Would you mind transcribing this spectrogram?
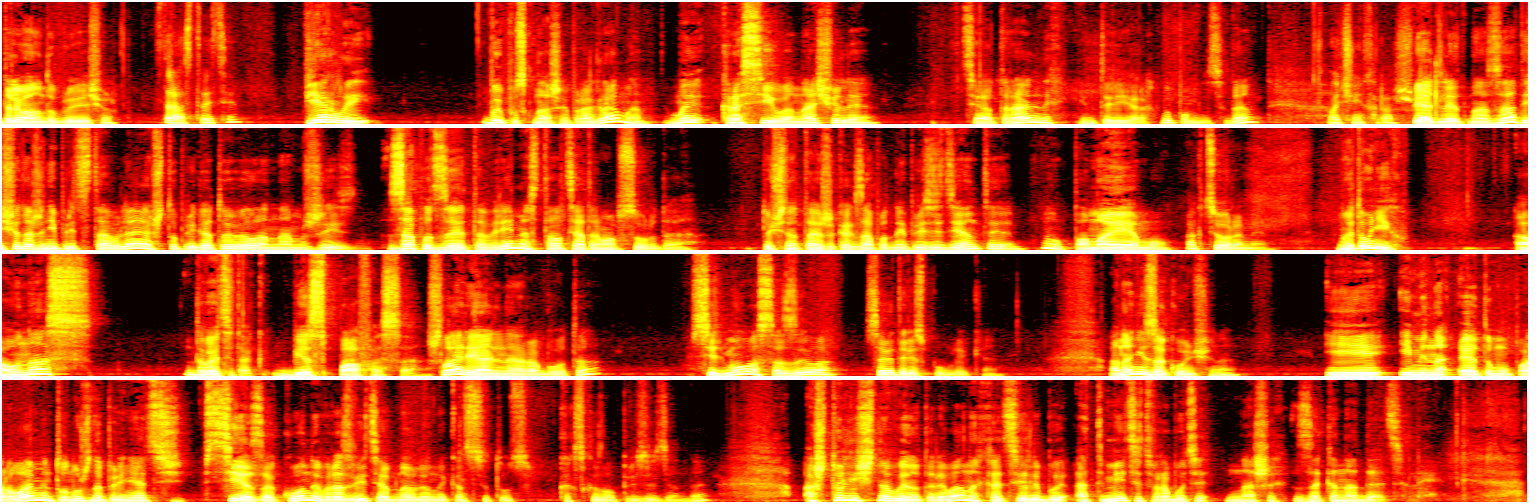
Наталья Ивановна, добрый вечер. Здравствуйте. Первый выпуск нашей программы мы красиво начали в театральных интерьерах. Вы помните, да? Очень хорошо. Пять лет назад, еще даже не представляя, что приготовила нам жизнь. Запад за это время стал театром абсурда. Точно так же, как западные президенты, ну, по-моему, актерами. Но это у них. А у нас, давайте так, без пафоса, шла реальная работа седьмого созыва Совета Республики. Она не закончена. И именно этому парламенту нужно принять все законы в развитии обновленной Конституции. Как сказал президент, да? А что лично вы, Наталья Ивановна, хотели бы отметить в работе наших законодателей?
